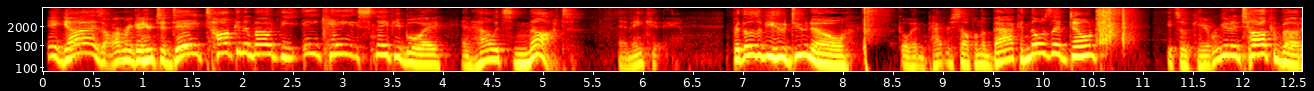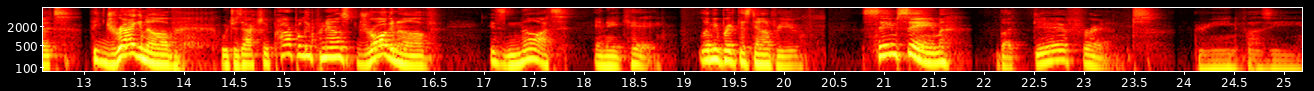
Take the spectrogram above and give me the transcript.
Hey guys, Arm&Gun here today talking about the AK Snipey Boy and how it's not an AK. For those of you who do know, go ahead and pat yourself on the back, and those that don't, it's okay, we're gonna talk about it. The Dragunov, which is actually properly pronounced Dragunov, is not an AK. Let me break this down for you. Same, same, but different. Green fuzzy.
